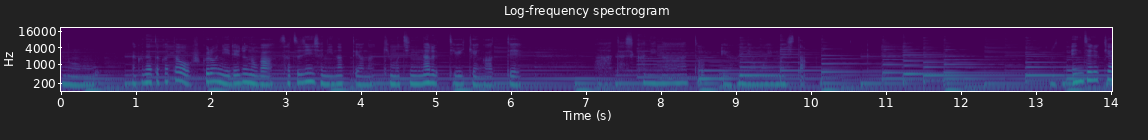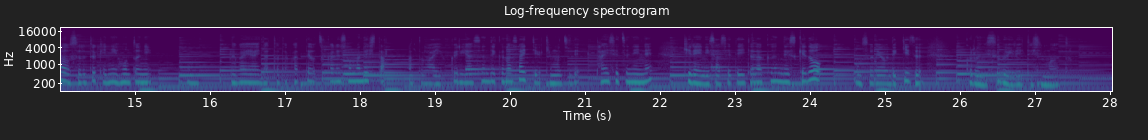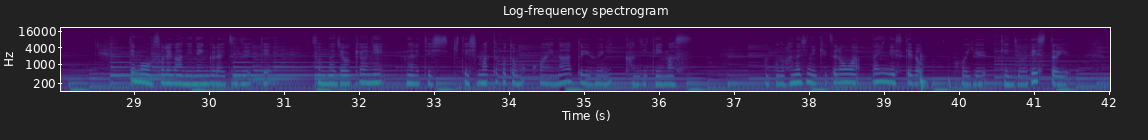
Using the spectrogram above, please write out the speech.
その亡くなった方を袋に入れるのが殺人者になったような気持ちになるっていう意見があってンゼルケアをする時に本当に、うん、長い間戦ってお疲れ様でした。あとはゆっくり休んでくださいっていう気持ちで大切にね綺麗にさせていただくんですけどもうそれをできず袋にすぐ入れてしまうと。でもそれが2年ぐらい続いてそんな状況に慣れてきてしまったことも怖いなというふうに感じています、まあ、この話に結論はないんですけどこういう現状ですという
